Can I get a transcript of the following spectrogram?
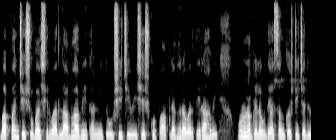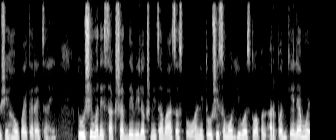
बाप्पांचे शुभाशीर्वाद लाभावेत आणि तुळशीची विशेष कृपा आपल्या घरावरती राहावी. म्हणून आपल्याला उद्या संकष्टीच्या दिवशी हा उपाय करायचा आहे. तुळशीमध्ये साक्षात देवी लक्ष्मीचा वास असतो आणि तुळशीसमोर ही वस्तू आपण अर्पण केल्यामुळे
